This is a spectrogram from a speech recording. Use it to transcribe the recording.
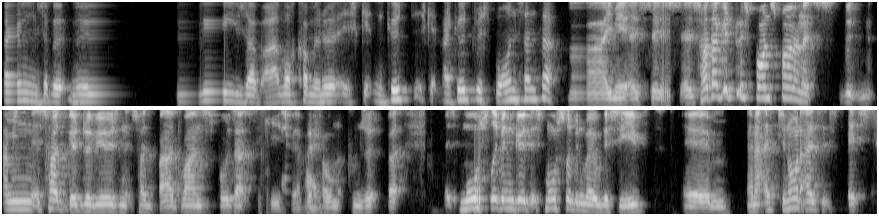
things about movies or whatever coming out. It's getting good. It's getting a good response, isn't it? Aye, mate, it's, it's it's had a good response, man, and it's I mean it's had good reviews and it's had bad ones. I suppose that's the case with every Aye. film that comes out, but it's mostly been good. It's mostly been well received, um, and I, do you know what it is? It's it's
